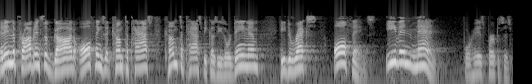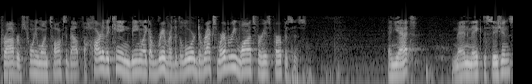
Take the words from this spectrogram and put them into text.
And in the providence of God, all things that come to pass come to pass because he's ordained them. He directs all things, even men, for his purposes. Proverbs 21 talks about the heart of the king being like a river that the Lord directs wherever he wants for his purposes. And yet, men make decisions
